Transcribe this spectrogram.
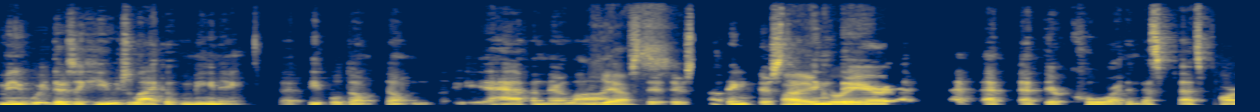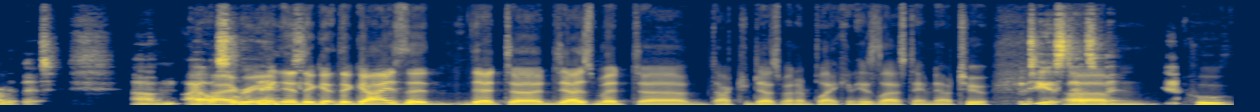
mean, there's a huge lack of meaning that people don't don't have in their lives. Yes. There, there's nothing. There's nothing there at, at, at, their core. I think that's that's part of it. Um, I also I agree. Think, and the, the guys that that uh, Desmet, uh, Dr. Desmet, I'm blanking his last name now too. Mattias Desmet, um, yeah. who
